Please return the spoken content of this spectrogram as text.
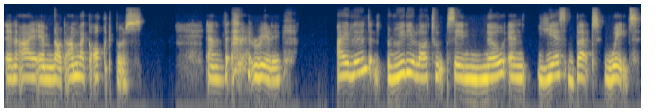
and i am not. I'm like octopus. And really i learned really a lot to say no and yes but wait.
